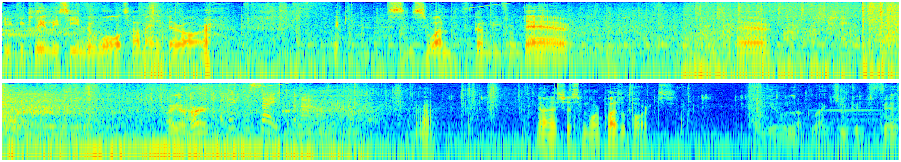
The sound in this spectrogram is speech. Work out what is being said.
Like, you can clearly see in the walls how many there are. like, this, this one gonna be from there. There. Are you hurt? I think we're safe for now. Huh. No, that's just more puzzle parts. You look like you could fit.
